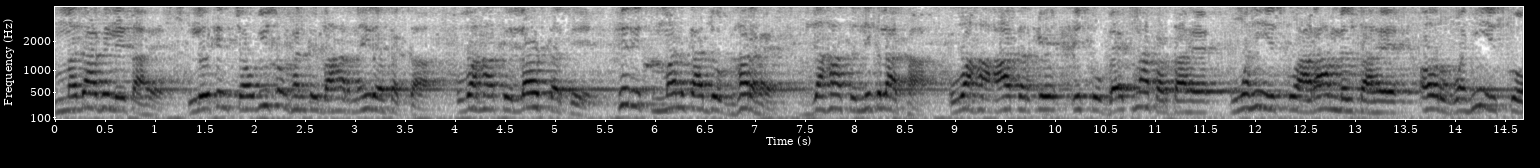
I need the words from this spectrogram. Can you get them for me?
मज़ा भी लेता है, लेकिन चौबीसों घंटे बाहर नहीं रह सकता। वहाँ से लौट करके फिर इस मन का जो घर है, जहाँ से निकला था, वहाँ आकर के इसको बैठना पड़ता है, वहीं इसको आराम मिलता है और वहीं इसको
